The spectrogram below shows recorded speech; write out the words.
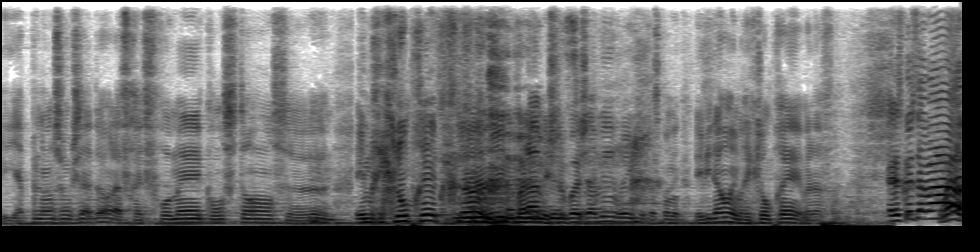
il y a plein de gens que j'adore, la Fred Fromet, Constance, euh, Mm. Émeric Lompré, putain, voilà, mais je le vois jamais, Émeric, parce qu'on est, évidemment, Émeric Lompré, voilà. Est-ce que ça va Ouais.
